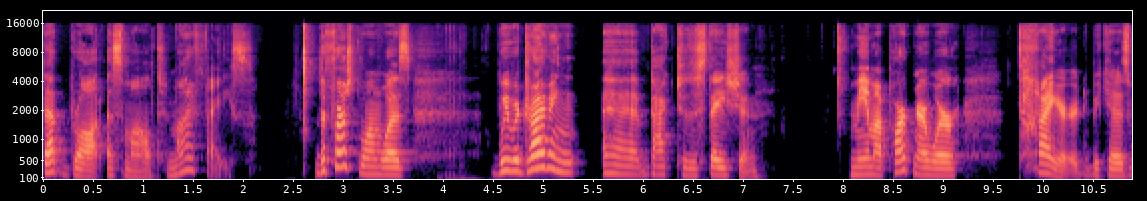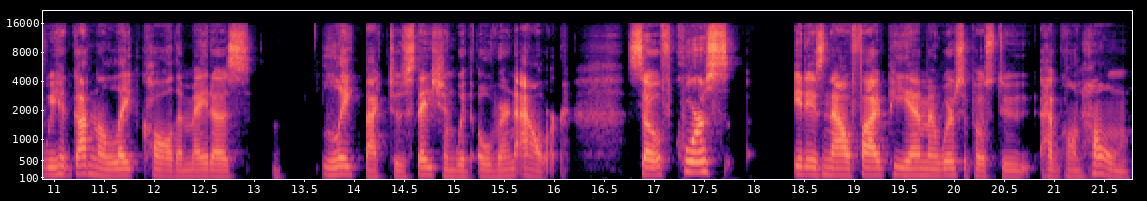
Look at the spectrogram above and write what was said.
that brought a smile to my face. The first one was we were driving uh, back to the station. Me and my partner were tired because we had gotten a late call that made us late back to the station with over an hour. So, of course, it is now 5 p.m. and we're supposed to have gone home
